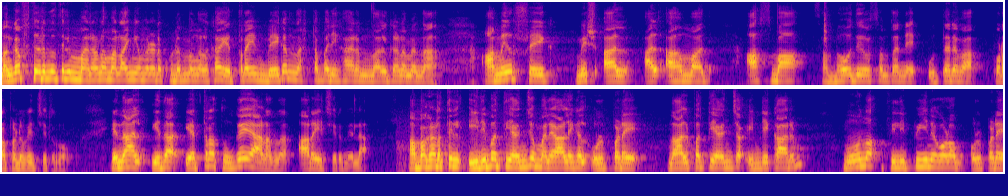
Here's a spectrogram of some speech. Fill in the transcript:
മംഗഫ് ദുരന്തത്തിൽ മരണമടങ്ങിയവരുടെ കുടുംബങ്ങൾക്ക് എത്രയും വേഗം നഷ്ടപരിഹാരം നൽകണമെന്ന അമീർ ഷെയ്ഖ് മിഷ് അൽ അൽ അഹമ്മദ് അസ്ബ സംഭവ ദിവസം തന്നെ ഉത്തരവ് പുറപ്പെടുവിച്ചിരുന്നു. എന്നാൽ ഇത് എത്ര തുകയാണെന്ന് അറിയിച്ചിരുന്നില്ല. അപകടത്തിൽ ഇരുപത്തിയഞ്ച് മലയാളികൾ ഉൾപ്പെടെ നാൽപ്പത്തിയഞ്ച് ഇന്ത്യക്കാരും മൂന്ന് ഫിലിപ്പീനുകളും ഉൾപ്പെടെ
